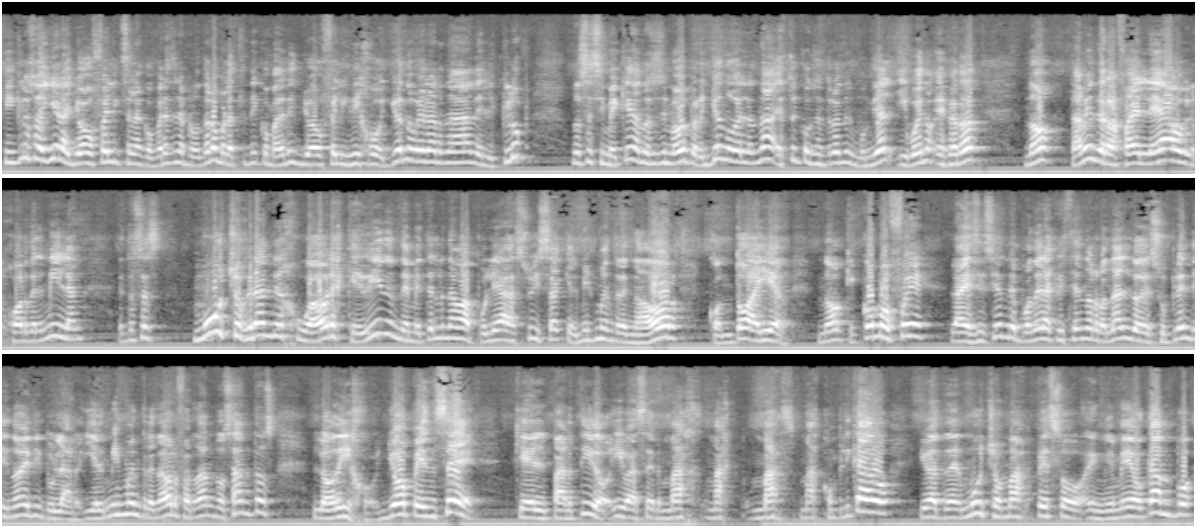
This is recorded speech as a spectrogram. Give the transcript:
que incluso ayer a Joao Félix en la conferencia le preguntaron por el Atlético Madrid, Joao Félix dijo, yo no voy a hablar nada del club, no sé si me quedo, no sé si me voy, pero yo no voy a hablar nada, estoy concentrado en el Mundial, y bueno, es verdad, ¿no? También de Rafael Leao, el jugador del Milan, entonces muchos grandes jugadores que vienen de meterle una vapuleada a Suiza, que el mismo entrenador contó ayer, ¿no? Que cómo fue la decisión de poner a Cristiano Ronaldo de suplente y no de titular. Y el mismo entrenador Fernando Santos lo dijo. Yo pensé que el partido iba a ser más, más, más, más complicado, iba a tener mucho más peso en el medio campo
